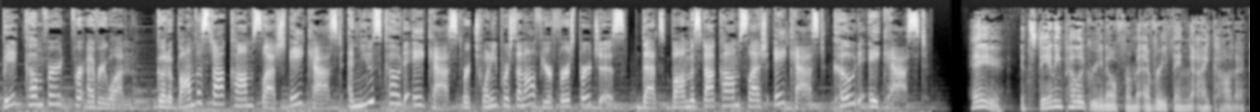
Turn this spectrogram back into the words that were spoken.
Big comfort for everyone. Go to bombas.com slash ACAST and use code ACAST for 20% off your first purchase. That's bombas.com slash ACAST. Code ACAST. Hey, it's Danny Pellegrino from Everything Iconic.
